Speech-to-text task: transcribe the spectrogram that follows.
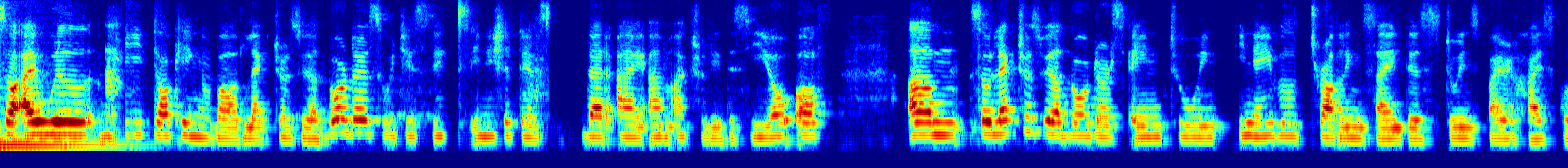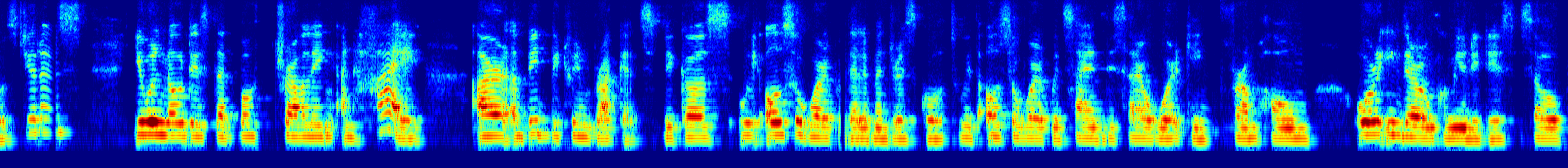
so I will be talking about Lectures Without Borders, which is this initiative that I am actually the CEO of. Um, so Lectures Without Borders aim to enable traveling scientists to inspire high school students. You will notice that both traveling and high are a bit between brackets because we also work with elementary schools. We also work with scientists that are working from home or in their own communities. So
